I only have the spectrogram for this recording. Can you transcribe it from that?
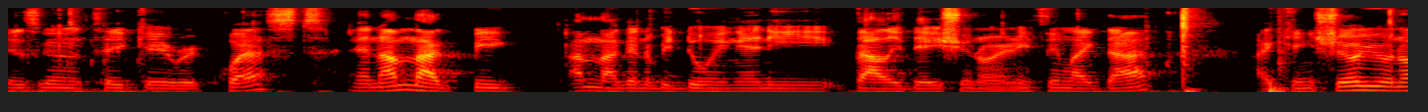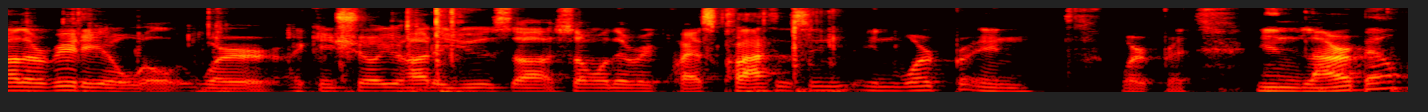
is going to take a request. And I'm not be I'm not going to be doing any validation or anything like that. I can show you another video where I can show you how to use uh, some of the request classes in, in WordPress in WordPress in Laravel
